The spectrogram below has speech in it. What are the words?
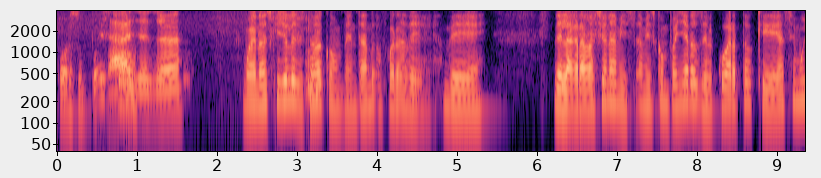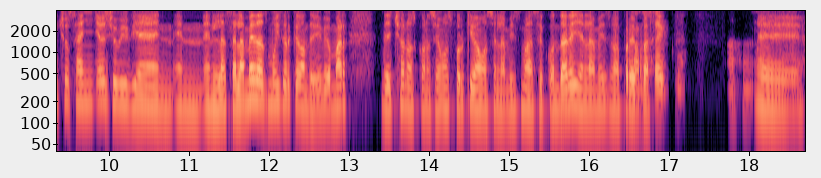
Por supuesto. Ya, ya, ya. Bueno, es que yo les estaba comentando fuera de, de, de la grabación a mis, a mis compañeros del cuarto que hace muchos años yo vivía en, en, en las Alamedas, muy cerca donde vive Omar. De hecho, nos conocemos porque íbamos en la misma secundaria y en la misma prepa. Perfecto. Ajá. Eh,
